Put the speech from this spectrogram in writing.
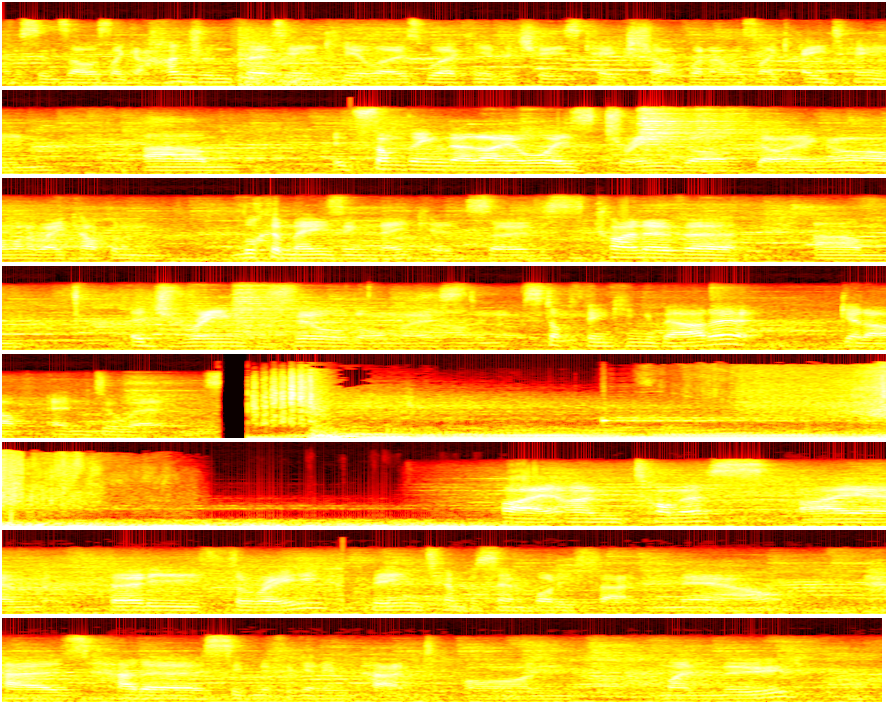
ever since I was like 113 kilos working at the cheesecake shop when I was like 18. Um, it's something that I always dreamed of going, oh, I want to wake up and look amazing naked. So this is kind of a, um, a dream fulfilled almost. Um, stop thinking about it, get up and do it. Hi, I'm Thomas. I am 33. Being 10% body fat now has had a significant impact on my mood,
